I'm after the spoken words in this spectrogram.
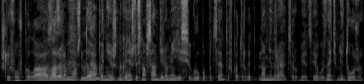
шлифовка лазером. Лазером можно, да? Да, конечно, Мгм. конечно. То есть на самом деле у меня есть группа пациентов, которые говорят, нам не нравится рубец. Я говорю, знаете, мне тоже.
